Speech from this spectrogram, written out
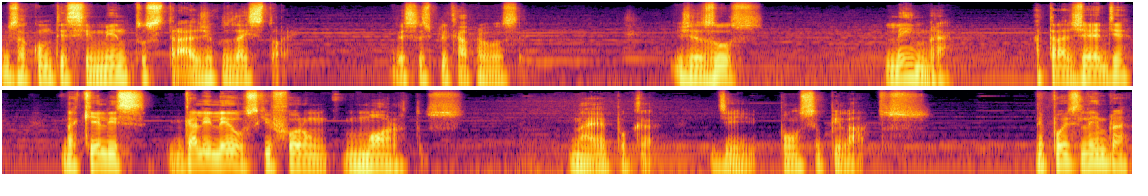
os acontecimentos trágicos da história. Deixa eu explicar para você. Jesus lembra a tragédia daqueles galileus que foram mortos na época de Pôncio Pilatos. Depois lembra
